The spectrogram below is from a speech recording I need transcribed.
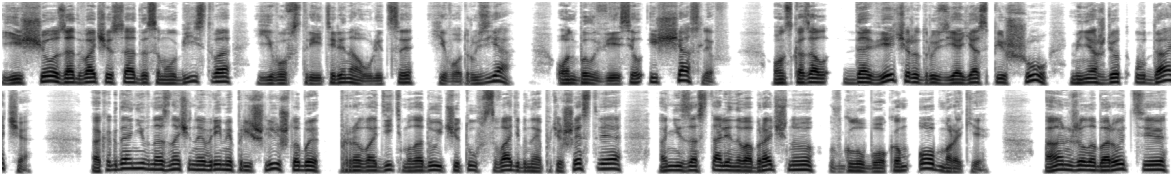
Еще за два часа до самоубийства его встретили на улице его друзья. Он был весел и счастлив. Он сказал «До вечера, друзья, я спешу, меня ждет удача». А когда они в назначенное время пришли, чтобы проводить молодую чету в свадебное путешествие, они застали новобрачную в глубоком обмороке. Анжела Баротти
